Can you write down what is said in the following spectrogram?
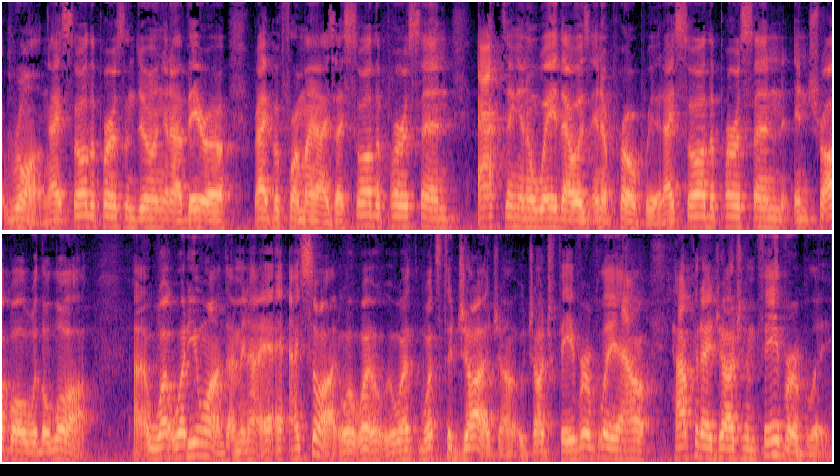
wrong. I saw the person doing an avera right before my eyes. I saw the person acting in a way that was inappropriate. I saw the person in trouble with the law. Uh, what, what do you want? I mean, I, I saw it. What, what, what's to judge? Uh, judge favorably? How, how could I judge him favorably?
